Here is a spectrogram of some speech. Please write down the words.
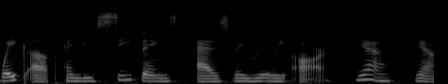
wake up and you see things as they really are. yeah. Yeah.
